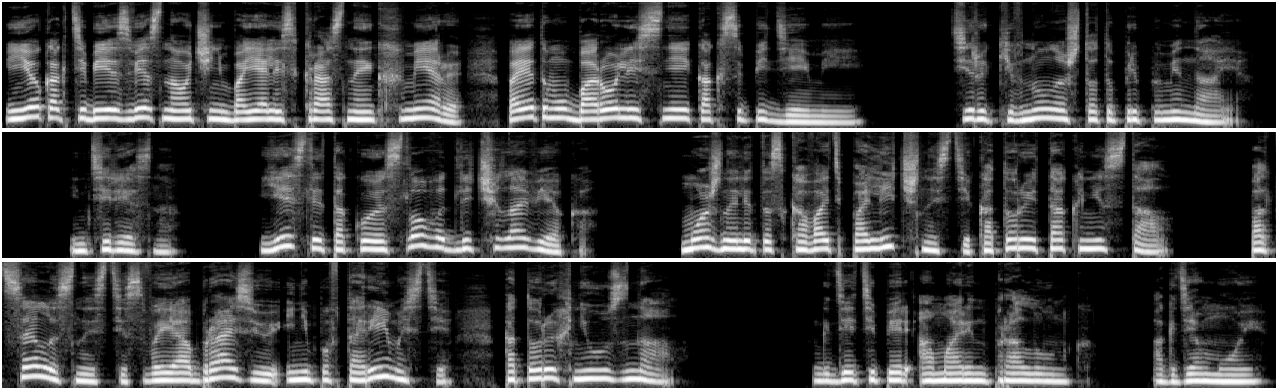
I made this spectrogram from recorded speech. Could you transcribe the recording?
Ее, как тебе известно, очень боялись красные кхмеры, поэтому боролись с ней как с эпидемией. Тира кивнула, что-то припоминая. Интересно, есть ли такое слово для человека? Можно ли тосковать по личности, которой так и не стал? По целостности, своеобразию и неповторимости, которых не узнал? Где теперь Амарин Пролунг? А где мой?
